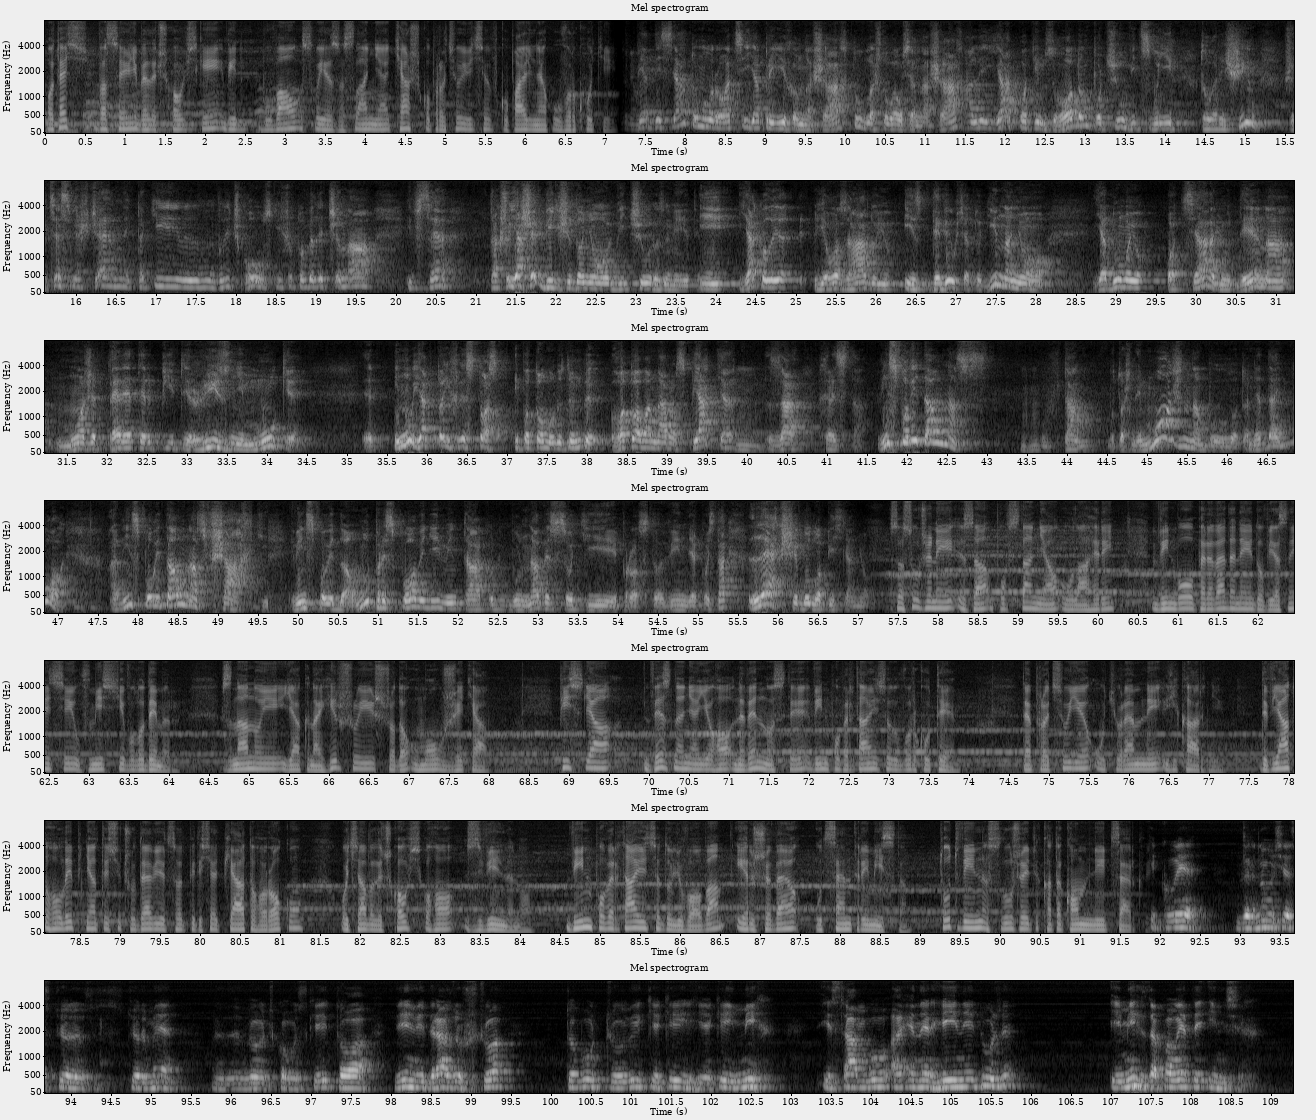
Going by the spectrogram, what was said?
Отець Василь Величковський відбував своє заслання, тяжко працюючи в купальнях у Воркуті. В 50-му році я приїхав на шахту, влаштувався на шахту, але я потім згодом почув від своїх товаришів, що це священник такий е, величковський, що то величина і все. Так що я ще більше до нього відчув, розумієте. І я коли його згадую і дивився тоді на нього, я думаю, оця людина може перетерпіти різні муки. Е, І ну, як той Христос, і по тому розумієте, готова на розп'яття за Христа. Він сповідав нас там, бо то ж не можна було, то не дай Бог. А він сповідав нас в шахті. Він сповідав, ну, при сповіді він так був на висоті просто. Він якось так легше було після нього. Засуджений за повстання у лагері, він був переведений до в'язниці в місті Володимир, знаної як найгіршої щодо умов життя. Після визнання його невинності він повертається до Воркути, де працює у тюремній лікарні. 9 липня 1955 року отця Величковського звільнено. Він повертається до Львова і живе у центрі міста. Тут він служить катакомбній церкві. І коли вернувся з з тюрми е, Величковський, то він відразу що? То був чоловік, який, який міг і сам був енергійний дуже, і міг запалити інших.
